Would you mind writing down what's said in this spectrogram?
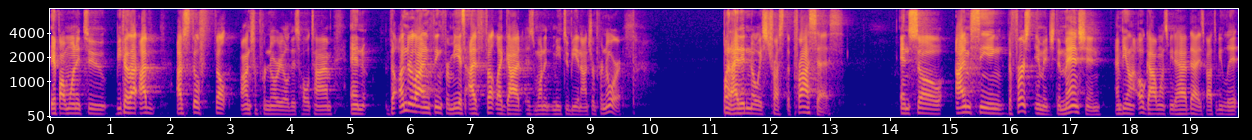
if I wanted to, because I, have I've still felt entrepreneurial this whole time. And the underlying thing for me is I've felt like God has wanted me to be an entrepreneur. But I didn't always trust the process. And so I'm seeing the first image, the mansion, and being like, oh, God wants me to have that. It's about to be lit.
